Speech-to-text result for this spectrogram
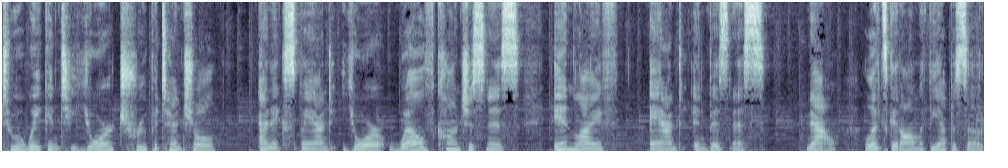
to awaken to your true potential and expand your wealth consciousness in life and in business. Now, let's get on with the episode.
